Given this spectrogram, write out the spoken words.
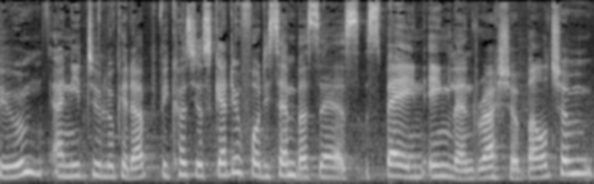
to, I need to look it up because your schedule for December says Spain, England, Russia, Belgium,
